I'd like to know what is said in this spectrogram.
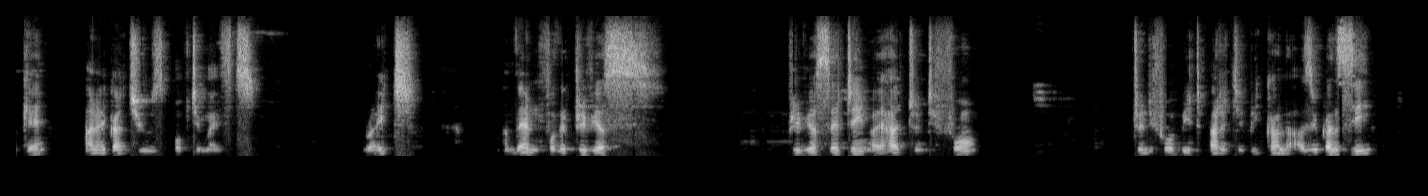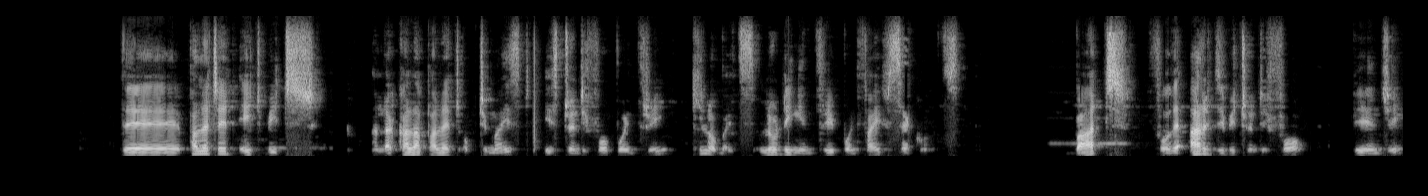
okay? And I can choose optimized right? And then for the previous previous setting I had 24 24 bit RGB color. As you can see the paletted 8-bit and the color palette optimized is 24.3 kilobytes, loading in 3.5 seconds. But for the RGB24 PNG,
